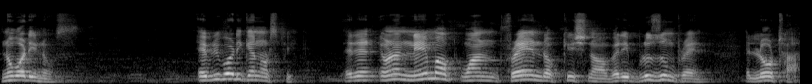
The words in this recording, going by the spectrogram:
Nobody knows. Everybody cannot speak. One name of one friend of Krishna, very bosom friend, Lotha.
